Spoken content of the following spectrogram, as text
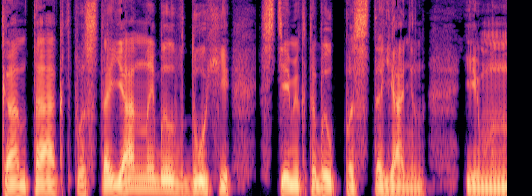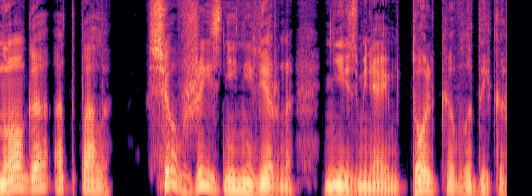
Контакт постоянный был в духе с теми, кто был постоянен, и много отпало. Все в жизни неверно, не изменяем только владыка.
